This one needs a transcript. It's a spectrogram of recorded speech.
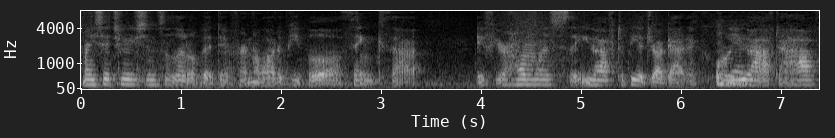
my situation's a little bit different. A lot of people think that if you're homeless that you have to be a drug addict or you have to have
